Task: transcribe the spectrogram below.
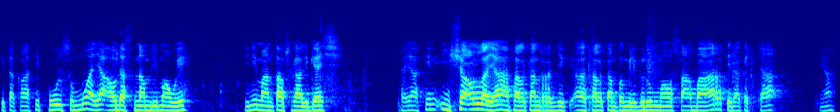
Kita kasih full semua ya, Audas 65W. Ini mantap sekali guys. Saya yakin insya Allah ya, asalkan rezeki, asalkan pemilik gedung mau sabar, tidak kecak, ya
